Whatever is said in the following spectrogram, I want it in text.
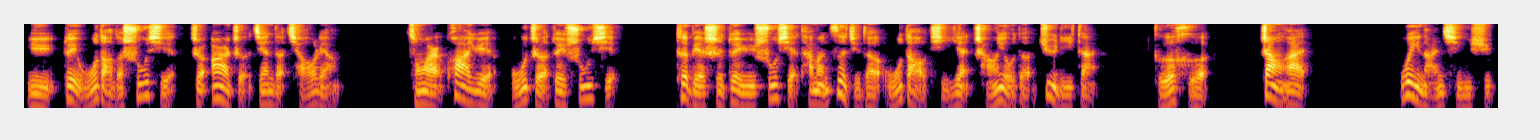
与对舞蹈的书写这二者间的桥梁，从而跨越舞者对书写。特别是对于书写他们自己的舞蹈体验常有的距离感、隔阂、障碍、畏难情绪。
